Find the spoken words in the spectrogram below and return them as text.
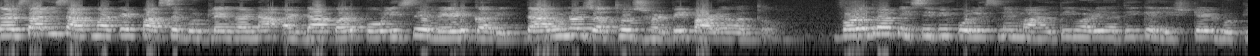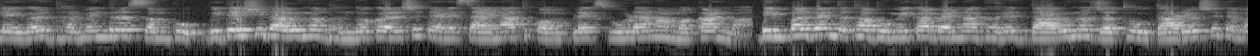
તરસાલી શાક માર્કેટ પાસે બુટલેગરના અડ્ડા પર પોલીસે રેડ કરી દારૂનો જથ્થો ઝડપી પાડ્યો હતો. વડોદરા પીસીબી પોલીસને માહિતી મળી હતી કે લિસ્ટેડ બુટલેગર ધર્મેન્દ્ર સંભુ વિદેશી દારૂનો ધંધો કરે છે. તેણે સાયનાથ કોમ્પ્લેક્સ વોડાના મકાનમાં ડિમ્પલબેન તથા ભૂમિકાબેનના ઘરે દારૂનો જથ્થો ઉતાર્યો છે તેમજ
